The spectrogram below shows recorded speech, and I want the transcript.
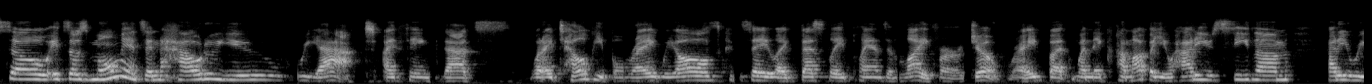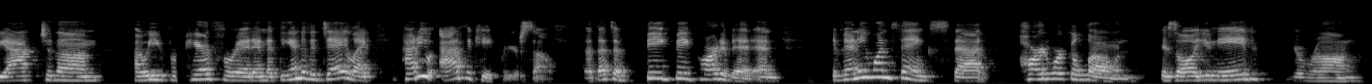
so it's those moments and how do you react? I think that's what i tell people right? We all can say like best laid plans in life are a joke right? But when they come up at you how do you see them? How do you react to them? How are you prepared for it? And at the end of the day like how do you advocate for yourself? That's a big big part of it. And if anyone thinks that hard work alone is all you need you're wrong.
